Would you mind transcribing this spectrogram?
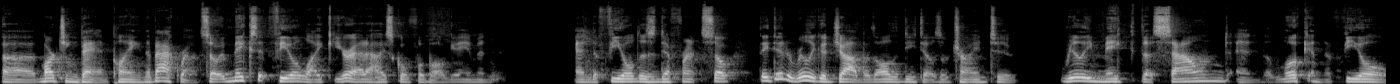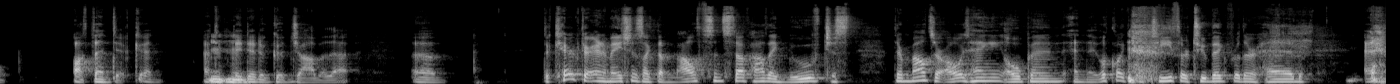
uh, marching band playing in the background. So it makes it feel like you're at a high school football game and and the field is different. So they did a really good job with all the details of trying to really make the sound and the look and the feel authentic. And I think Mhm. they did a good job of that. Um, the character animations, like the mouths and stuff, how they move, just their mouths are always hanging open and they look like their teeth are too big for their head. And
